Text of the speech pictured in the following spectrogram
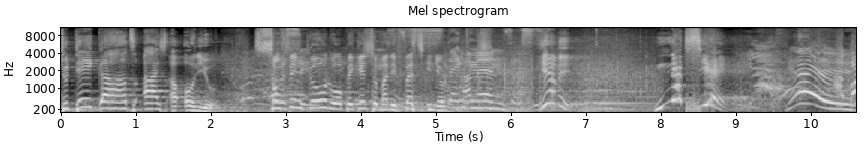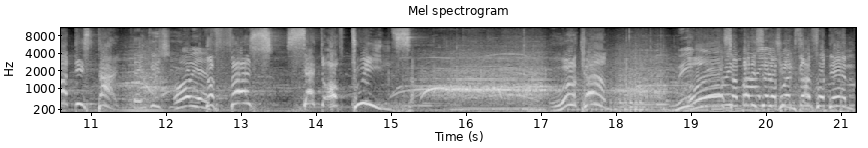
Today, God's eyes are on you. Something good will begin to manifest in your life. Amen. Hear me. Next year, Hey. about this time, Thank you, Jesus. Oh, the first set of twins will come. We Oh, somebody celebrate Jesus. God for them.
